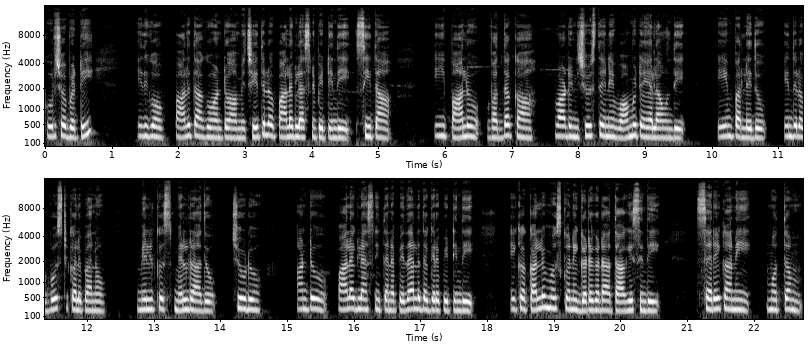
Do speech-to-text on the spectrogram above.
కూర్చోబెట్టి ఇదిగో పాలు తాగు అంటూ ఆమె చేతిలో పాల గ్లాస్ని పెట్టింది. సీత ఈ పాలు వద్దక్క. వాటిని చూస్తేనే వామిట్ అయ్యేలా ఉంది. ఏం పర్లేదు. ఇందులో బూస్ట్ కలిపాను. మిల్క్ స్మెల్ రాదు. చూడు అంటూ పాల గ్లాస్ని తన పెదాల దగ్గర పెట్టింది. ఇక కళ్ళు మూసుకొని గడగడ తాగేసింది. సరే కానీ మొత్తం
